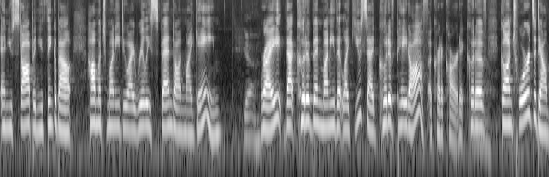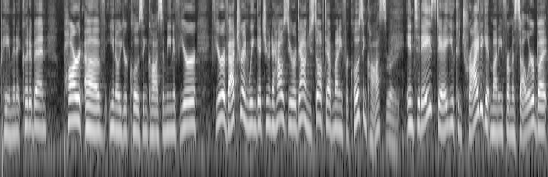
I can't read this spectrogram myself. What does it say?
and you stop and you think about how much money do I really spend on my game Yeah. right? That could have been money that, like you said, could have paid off a credit card. It could have gone towards a down payment. It could have been part of you know your closing costs. I mean, if you're if you're a veteran, we can get you into house zero down. You still have to have money for closing costs. Right. In today's day, you can try to get money from a seller, but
